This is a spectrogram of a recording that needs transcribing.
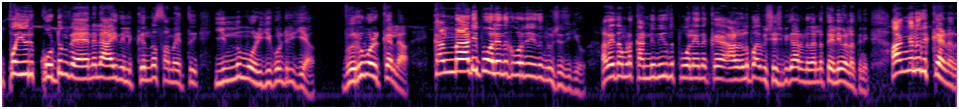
ഇപ്പോൾ ഈ ഒരു കൊടും വേനലായി നിൽക്കുന്ന സമയത്ത് ഇന്നും ഒഴുകിക്കൊണ്ടിരിക്കുക വെറും ഒഴുക്കല്ല കണ്ണാടി പോലെ എന്നൊക്കെ പറഞ്ഞാൽ നിങ്ങൾ വിശ്വസിക്കുമോ അതായത് നമ്മുടെ കണ്ണുനീർ പോലെ എന്നൊക്കെ ആളുകൾ വിശേഷിപ്പിക്കാറുണ്ട് നല്ല തെളി വെള്ളത്തിന്. അങ്ങനെ ഒരു കിണർ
